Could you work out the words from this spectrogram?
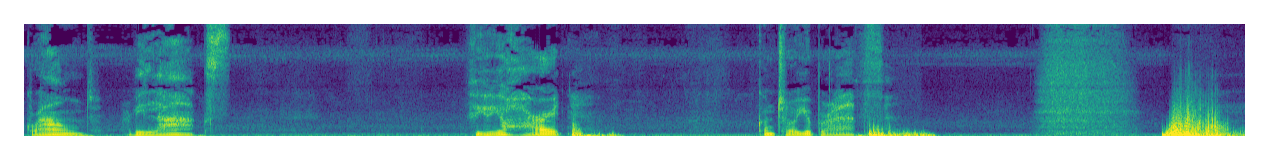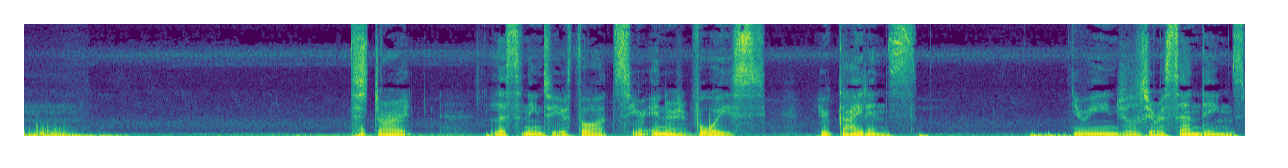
ground, relax. Feel your heart. Control your breath. Start listening to your thoughts, your inner voice, your guidance, your angels, your ascendings.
